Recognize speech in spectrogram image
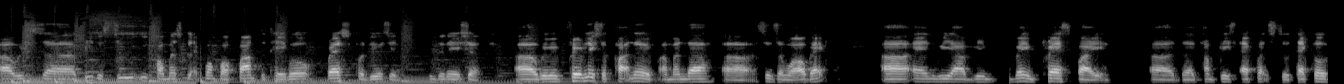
uh, which is a B2C e-commerce platform for farm-to-table fresh produce in Indonesia. Uh, we've been privileged to partner with Amanda uh, since a while back, uh, and we have been very impressed by uh, the company's efforts to tackle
